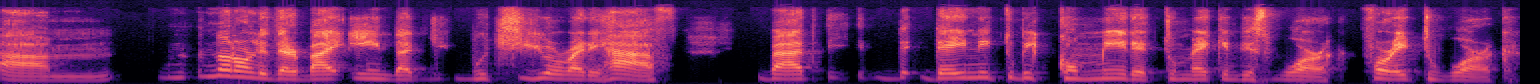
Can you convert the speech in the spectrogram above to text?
um, not only their buy-in that which you already have but they need to be committed to making this work for it to work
